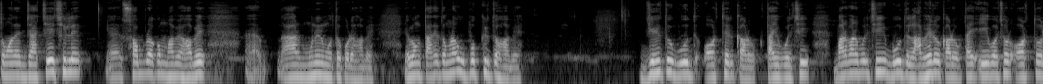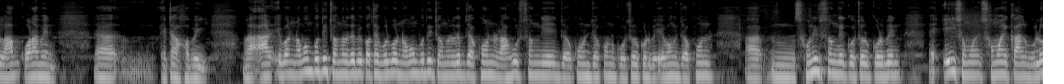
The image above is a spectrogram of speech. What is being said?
তোমাদের যা চেয়েছিলে সব রকমভাবে হবে আর মনের মতো করে হবে এবং তাতে তোমরা উপকৃত হবে। যেহেতু বুধ অর্থের কারক, তাই বলছি, বারবার বলছি, বুধ লাভেরও কারক, তাই এই বছর অর্থ লাভ করাবেন। এটা হবেই। আর এবার নবমপতি চন্দ্রদেবের কথা বলব, নবমপতি চন্দ্রদেব যখন রাহুর সঙ্গে যখন যখন গোচর করবে এবং যখন শনির সঙ্গে গোচর করবেন এই সময়, সময়কালগুলো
